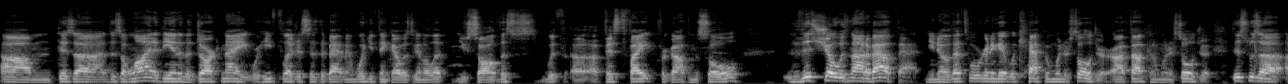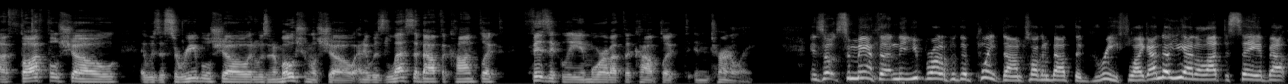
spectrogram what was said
um, there's a there's a line at the end of the Dark Knight where Heath Ledger says to Batman, "What do you think I was going to let you solve this with a, a fist fight for Gotham Soul?" This show is not about that. You know, that's what we're going to get with Cap and Winter Soldier, uh, Falcon and Winter Soldier. This was a, a thoughtful show. It was a cerebral show, and it was an emotional show, and it was less about the conflict physically and more about the conflict internally. And so, Samantha, and then you brought up a good point, Dom, talking about the grief. Like, I know you had a lot to say about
